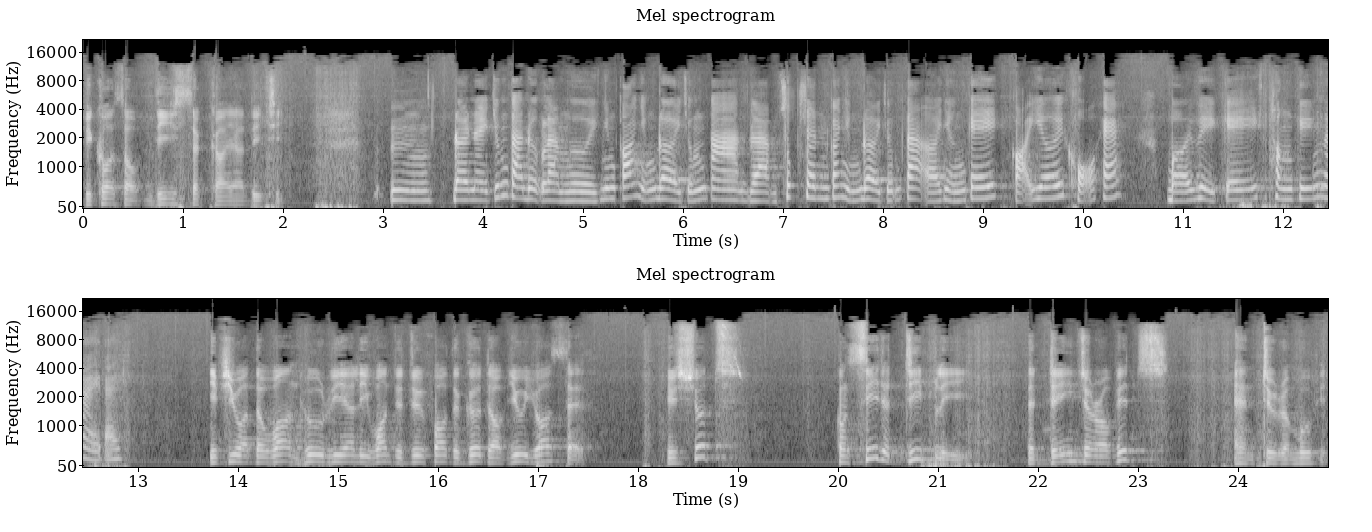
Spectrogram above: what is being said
because of these Sakaya Ditti. Ừm, đời này chúng ta được làm người nhưng có những đời chúng ta làm súc sinh có những đời chúng ta ở những cái cõi giới khổ khác bởi vì cái thân kiến này đây If you are the one who really want to do for the good of you yourself, you should consider deeply the danger of it and to remove it.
